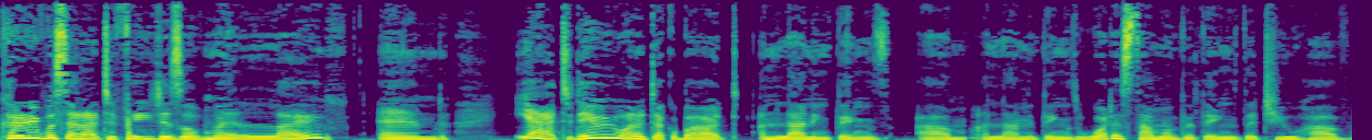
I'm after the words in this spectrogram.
karibu sana to pages of my life and yeah, today we want to talk about unlearning things. Um, unlearning things. What are some of the things that you have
